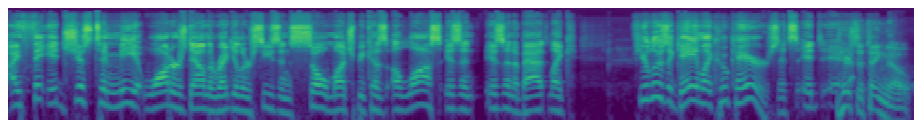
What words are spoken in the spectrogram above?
I think it just to me it waters down the regular season so much because a loss isn't isn't a bad like if you lose a game like who cares it's it, it here's the thing though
